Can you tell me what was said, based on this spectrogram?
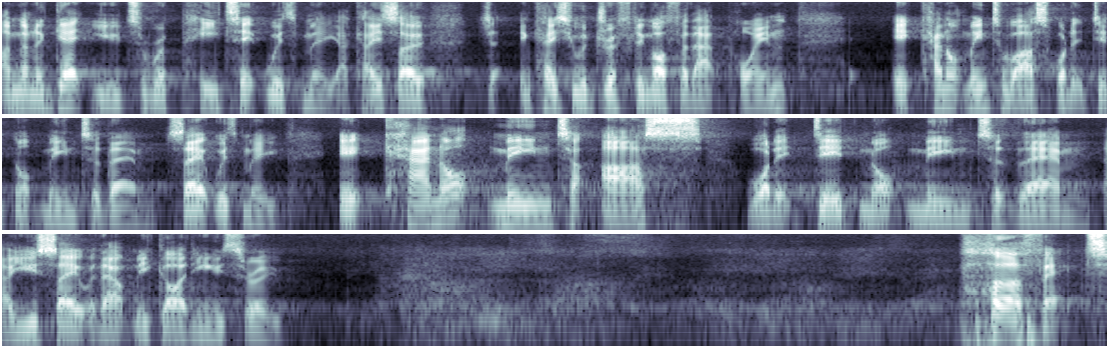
I'm going to get you to repeat it with me. Okay, so in case you were drifting off at that point, it cannot mean to us what it did not mean to them. Say it with me. It cannot mean to us what it did not mean to them. Now, you say it without me guiding you through. Perfect.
